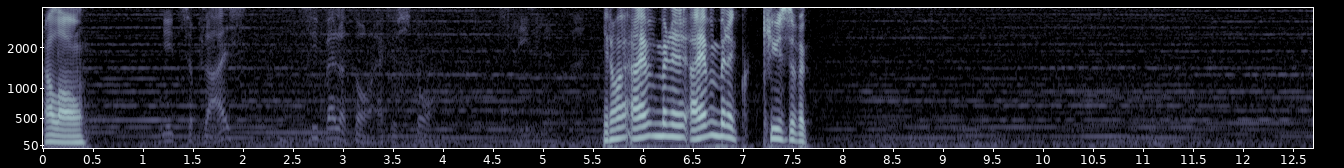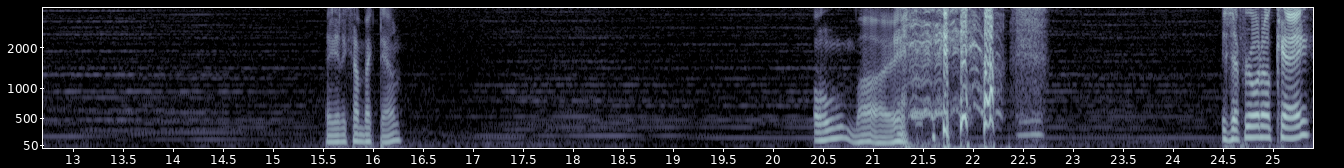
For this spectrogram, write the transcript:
Hello. Need supplies? See Belethor at his store. You know what? I haven't been I haven't been accused of a Are you gonna come back down? Oh my. Is everyone okay?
